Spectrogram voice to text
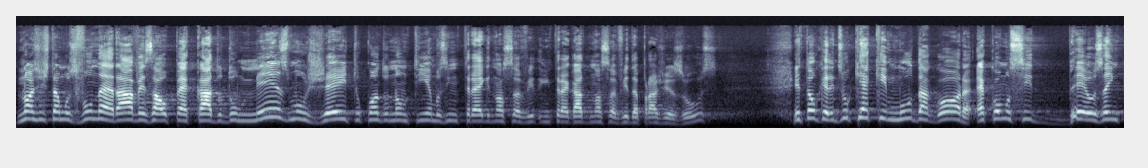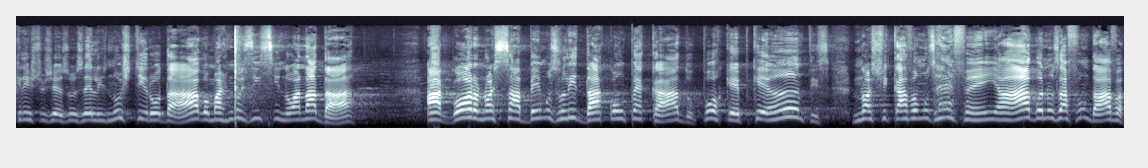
Nós estamos vulneráveis ao pecado do mesmo jeito quando não tínhamos entregue nossa vida, entregado nossa vida para Jesus. Então, queridos, o que é que muda agora? É como se Deus, em Cristo Jesus, Ele nos tirou da água, mas nos ensinou a nadar. Agora nós sabemos lidar com o pecado. Por quê? Porque antes nós ficávamos refém, a água nos afundava.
